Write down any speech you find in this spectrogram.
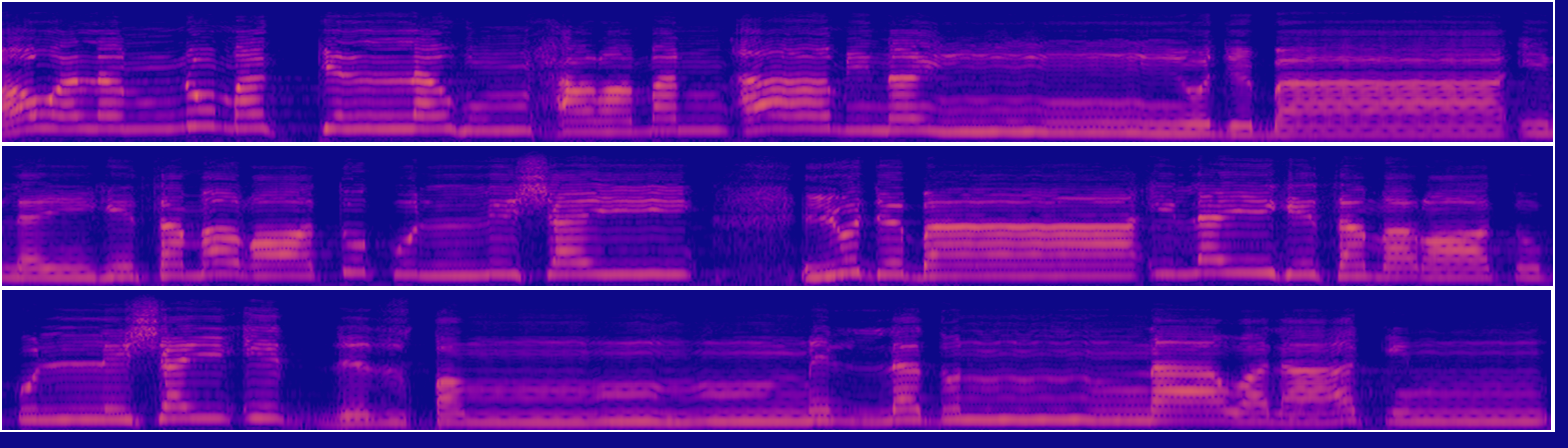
أولم نمكن لهم حرما آمنا؟ يجبى إليه ثمرات كل شيء. يجبى إليه ثمرات كل شيء. رزقا من لدنا ولكن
